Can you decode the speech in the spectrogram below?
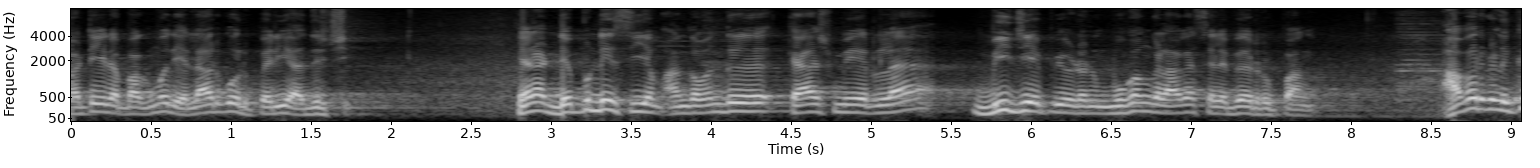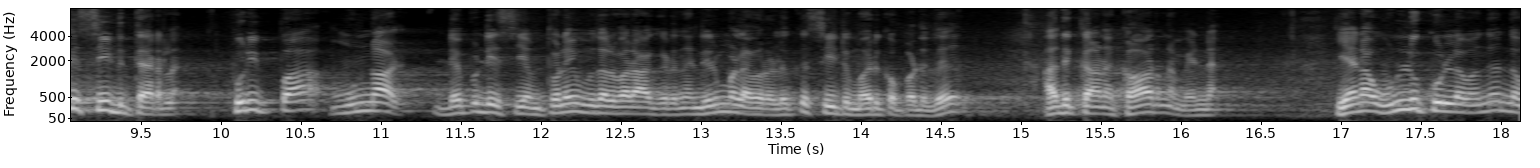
பட்டியலை பார்க்கும்போது எல்லாருக்கும் ஒரு பெரிய அதிர்ச்சி. ஏன்னா டெபுட்டி சிஎம் அங்கே வந்து காஷ்மீரில் பிஜேபியுடன் முகங்களாக சில பேர் இருப்பாங்க. அவர்களுக்கு சீட்டு தரல. குறிப்பாக முன்னாள் டெபுட்டி சிஎம் துணை முதல்வராக இருந்த நிர்மல் அவர்களுக்கு சீட்டு மறுக்கப்படுது. அதுக்கான காரணம் என்ன? ஏன்னா உள்ளுக்குள்ளே வந்து இந்த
